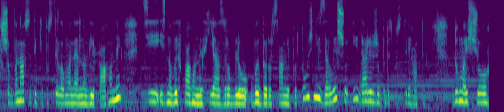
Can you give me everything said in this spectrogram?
Щоб вона все-таки пустила в мене нові пагони. Ці із нових пагонів я зроблю, виберу самі потужні, залишу і далі вже буду спостерігати. Думаю, що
